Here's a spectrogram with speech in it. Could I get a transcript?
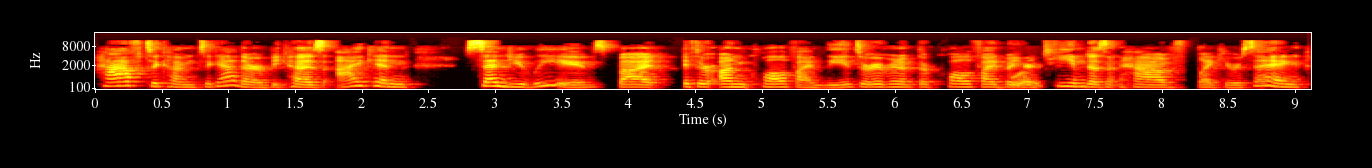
have to come together because i can send you leads but if they're unqualified leads or even if they're qualified but right. your team doesn't have like you were saying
